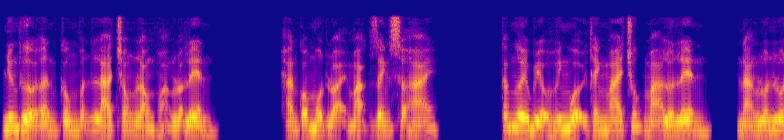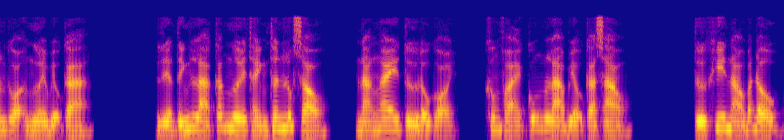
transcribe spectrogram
nhưng thừa ân công vẫn là trong lòng hoảng loạn lên. Hắn có một loại mạc danh sợ hãi. Các ngươi biểu huynh muội thanh mai trúc mã lớn lên, nàng luôn luôn gọi ngươi biểu ca. Liên tính là các ngươi thành thân lúc sau, nàng ngay từ đầu gọi, không phải cũng là biểu ca sao. Từ khi nào bắt đầu,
